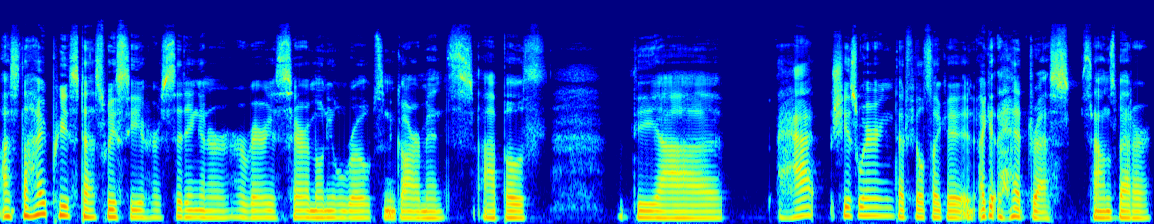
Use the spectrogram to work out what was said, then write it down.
As the high priestess, we see her sitting in her, her various ceremonial robes and garments, uh, both the uh, hat she's wearing that feels like a I get headdress sounds better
